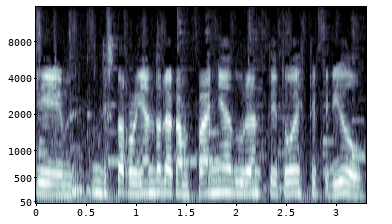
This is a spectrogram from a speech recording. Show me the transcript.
eh, desarrollando la campaña durante todo este periodo.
